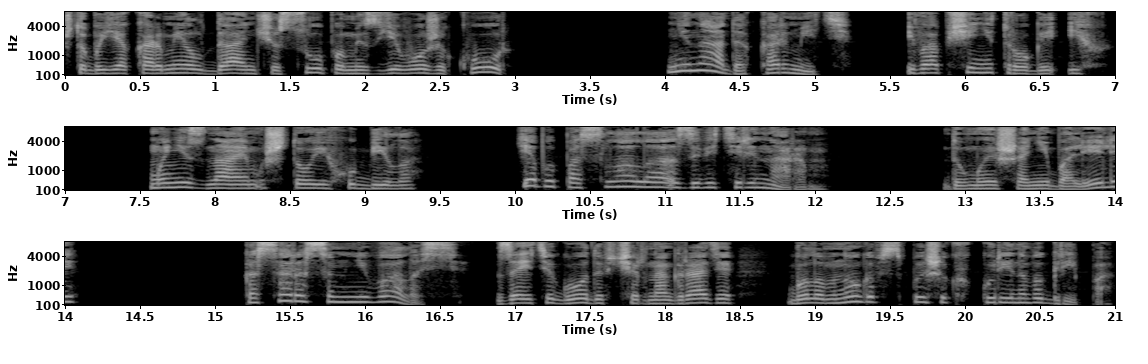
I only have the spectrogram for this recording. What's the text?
чтобы я кормил Данчо супом из его же кур. Не надо кормить, и вообще не трогай их. Мы не знаем, что их убило. Я бы послала за ветеринаром. Думаешь, они болели? Косара сомневалась. За эти годы в Чернограде было много вспышек куриного гриппа.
